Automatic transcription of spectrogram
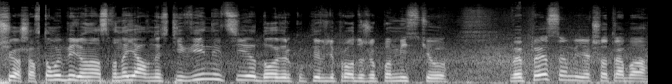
Що ж, автомобіль у нас в наявності в Вінниці, договір купівлі-продажу по місцю виписуємо. Якщо треба,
